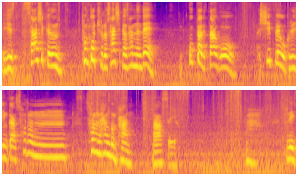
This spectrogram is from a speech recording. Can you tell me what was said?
이게 40근 통고추를 40근 샀는데 꼭다리 따고 씨 빼고 그러니까 서른 서른 한근 반 나왔어요. 아, 근데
